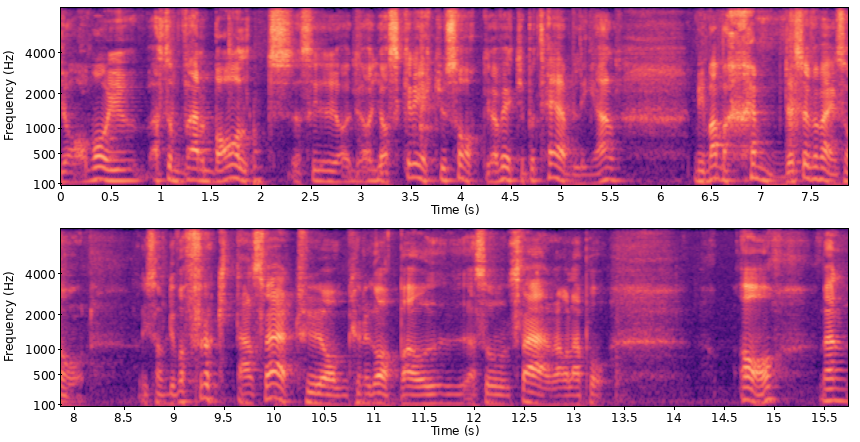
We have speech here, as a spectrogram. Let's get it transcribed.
Jag var ju, alltså verbalt, alltså jag, jag, jag skrek ju saker. Jag vet ju på tävlingar. Min mamma skämdes över mig sa hon. Liksom, det var fruktansvärt hur jag kunde gapa och alltså, svära och hålla på. Ja, men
